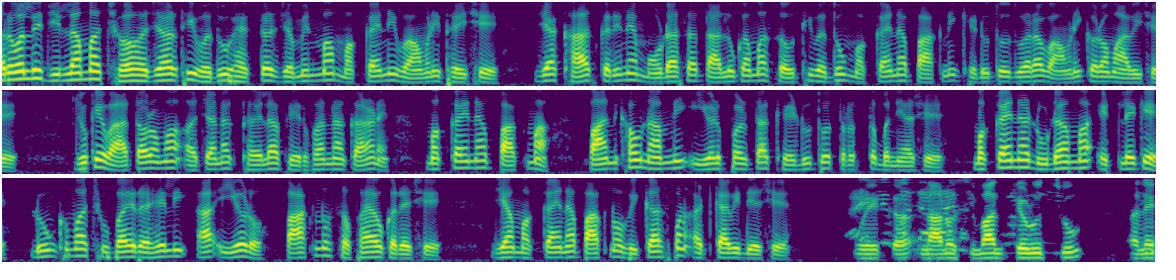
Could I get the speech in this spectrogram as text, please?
અરવલ્લી જિલ્લામાં છ હજારથી વધુ હેક્ટર જમીનમાં મકાઈની વાવણી થઈ છે, જ્યાં ખાસ કરીને મોડાસા તાલુકામાં સૌથી વધુ મકાઈના પાકની ખેડૂતો દ્વારા વાવણી કરવામાં આવી છે. જોકે વાતાવરણમાં અચાનક થયેલા ફેરફારના કારણે મકાઈના પાકમાં પાનખાવ નામની ઈયળ પડતા ખેડૂતો ત્રસ્ત બન્યા છે. મકાઈના ડૂડામાં એટલે કે ડુંખમાં છુપાઈ રહેલી આ ઈયળો પાકનો સફાયો કરે છે, જ્યાં મકાઈના પાકનો વિકાસ પણ અટકાવી દે છે. હું એક નાનો સીમાંત ખેડૂત છું અને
